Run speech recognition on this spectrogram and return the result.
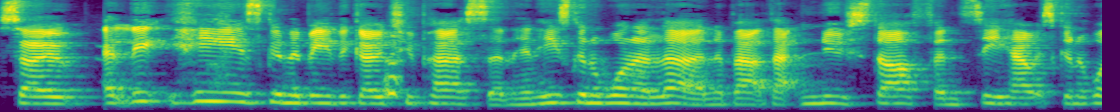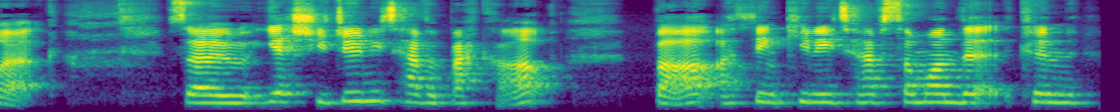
So at least he is going to be the go-to person and he's going to want to learn about that new stuff and see how it's going to work. So yes you do need to have a backup but I think you need to have someone that can,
